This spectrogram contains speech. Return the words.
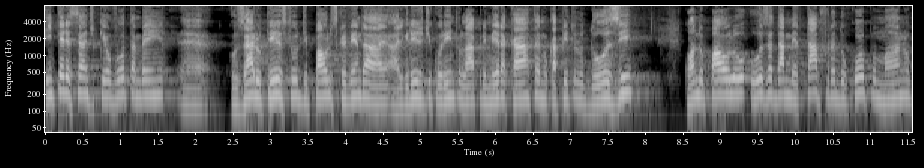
interessante, porque eu vou também é, usar o texto de Paulo escrevendo à, à igreja de Corinto, lá a primeira carta, no capítulo 12, quando Paulo usa da metáfora do corpo humano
